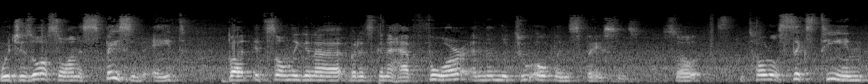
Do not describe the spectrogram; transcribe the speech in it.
which is also on a space of eight, but it's only gonna, but it's gonna have four, and then the two open spaces. So total sixteen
